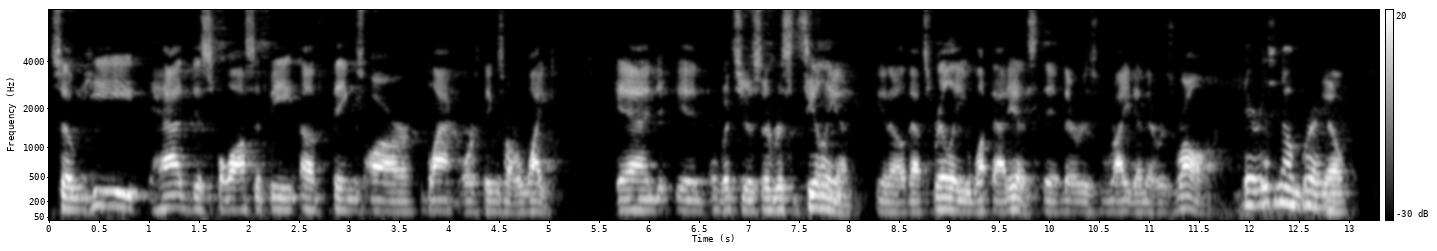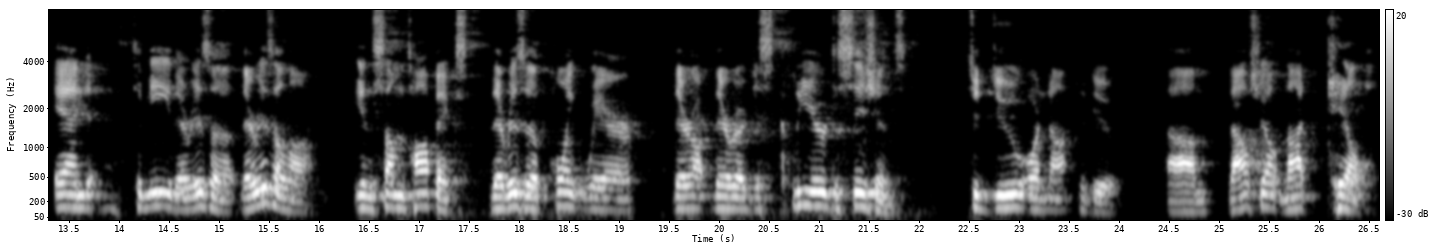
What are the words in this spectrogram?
So he had this philosophy of things are black or things are white. And in which is Aristotelian, you know, that's really what that is. There is right and there is wrong. There is no gray. You know, and to me, there is a there is a line in some topics. There is a point where there are, there are just clear decisions to do or not to do. Um, thou shalt not kill.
